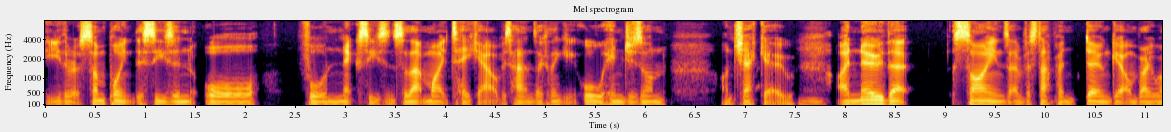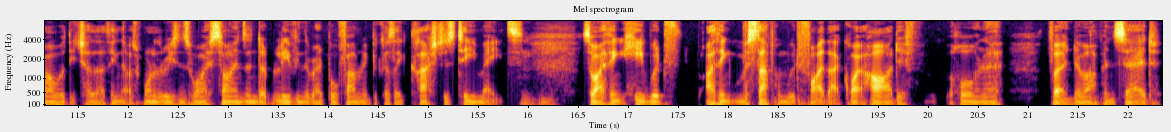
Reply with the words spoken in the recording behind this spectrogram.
either at some point this season or for next season. So that might take it out of his hands. I think it all hinges on on Checo. Mm. I know that Sainz and Verstappen don't get on very well with each other. I think that was one of the reasons why Sainz ended up leaving the Red Bull family because they clashed as teammates. Mm-hmm. So I think he would. I think Verstappen would fight that quite hard if Horner phoned him up and said,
